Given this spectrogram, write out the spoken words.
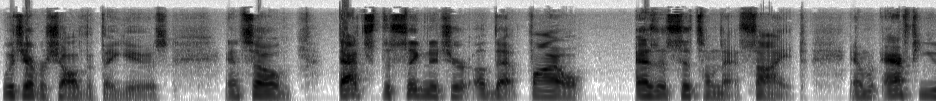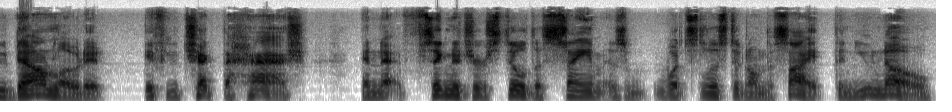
whichever SHA that they use. And so that's the signature of that file as it sits on that site. And after you download it, if you check the hash and that signature is still the same as what's listed on the site, then you know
